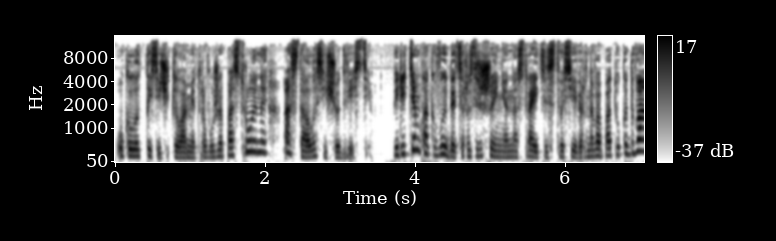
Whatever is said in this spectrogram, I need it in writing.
Около тысячи километров уже построены, осталось еще 200. Перед тем, как выдать разрешение на строительство Северного потока-2,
